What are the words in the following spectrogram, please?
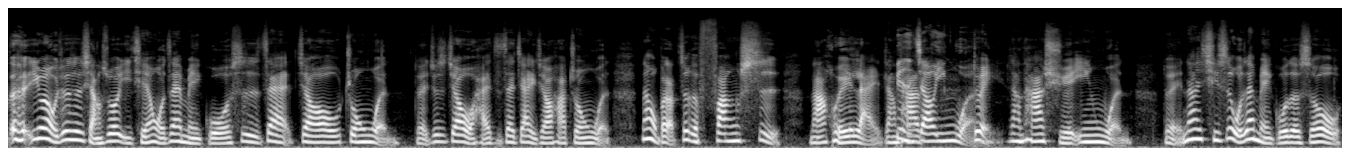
对，因为我就是想说，以前我在美国是在教中文，对，就是教我孩子在家里教他中文。那我把这个方式拿回来，让他教英文，对，让他学英文。对，那其实我在美国的时候，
